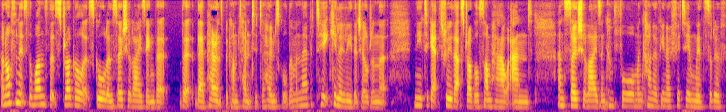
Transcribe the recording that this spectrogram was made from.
And often it's the ones that struggle at school and socializing that that their parents become tempted to homeschool them. And they're particularly the children that need to get through that struggle somehow and and socialize and conform and kind of you know fit in with sort of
